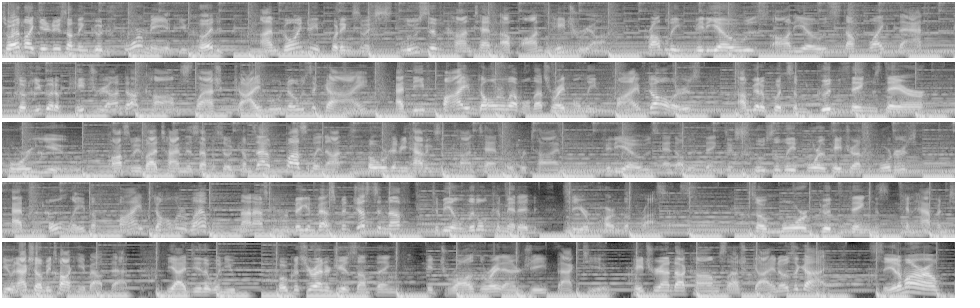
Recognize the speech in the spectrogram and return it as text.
So I'd like you to do something good for me if you could. I'm going to be putting some exclusive content up on Patreon. Probably videos, audios, stuff like that. So if you go to patreon.com slash guy who knows a guy at the $5 level, that's right, only $5, I'm going to put some good things there for you. Possibly by the time this episode comes out, possibly not, but we're going to be having some content over time, videos and other things exclusively for the Patreon supporters at only the $5 level. Not asking for a big investment, just enough to be a little committed so you're part of the process. So more good things can happen to you. And actually, I'll be talking about that. The idea that when you focus your energy on something, it draws the right energy back to you. Patreon.com slash guy knows a guy. See you tomorrow.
